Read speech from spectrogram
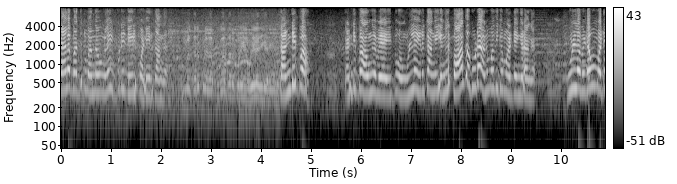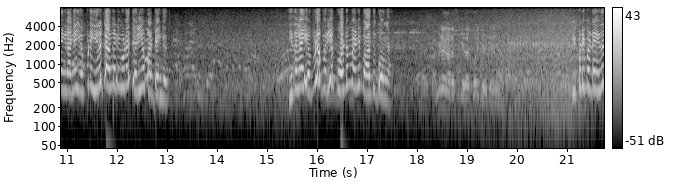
வேலை பார்த்துட்டு வந்தவங்களே இப்படி டீல் பண்ணியிருக்காங்க. உங்க தரப்புல ஏதாவது புகார் தர போறீங்க உயர் அதிகாரிகள்? கண்டிப்பா. கண்டிப்பா அவங்க இப்போ உள்ள இருக்காங்க. எங்களை பார்க்க கூட அனுமதிக்க மாட்டேங்கிறாங்க. உள்ள விடவும் மாட்டேங்கிறாங்க. எப்படி இருக்காங்கன்னு கூட தெரிய மாட்டேங்குது. இதெல்லாம் எவ்வளவு பெரிய கொடுமைன்னு பாத்துக்கோங்க இப்படிப்பட்ட இது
